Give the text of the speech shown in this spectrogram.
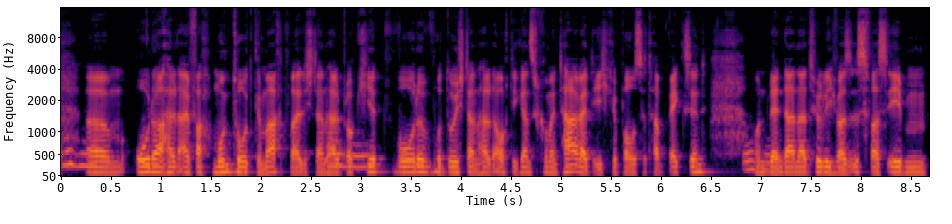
mhm. ähm, oder halt einfach mundtot gemacht, weil ich dann halt mhm. blockiert wurde, wodurch dann halt auch die ganzen Kommentare, die ich gepostet habe, weg sind. Und mhm. wenn da natürlich was ist, was eben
